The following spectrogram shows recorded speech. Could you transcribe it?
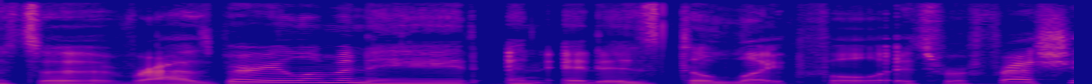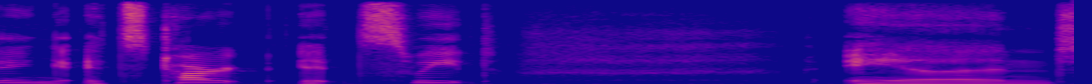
It's a raspberry lemonade and it is delightful. It's refreshing, it's tart, it's sweet. And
